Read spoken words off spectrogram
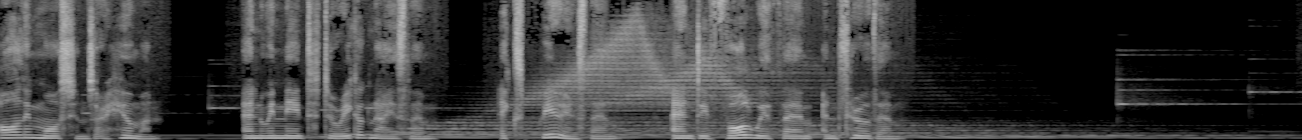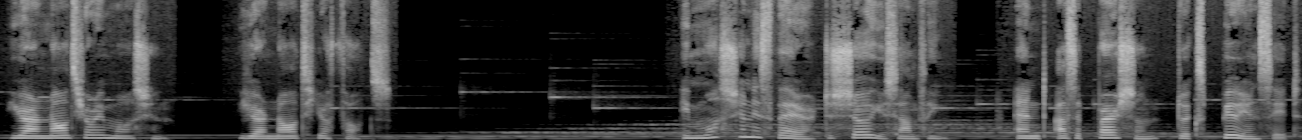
All emotions are human, and we need to recognize them, experience them, and evolve with them and through them. You are not your emotion, you are not your thoughts. Emotion is there to show you something, and as a person to experience it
